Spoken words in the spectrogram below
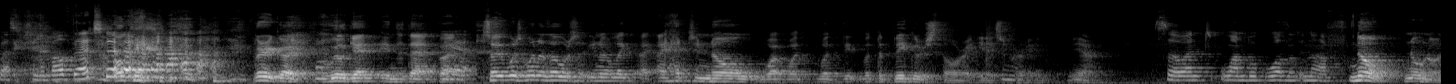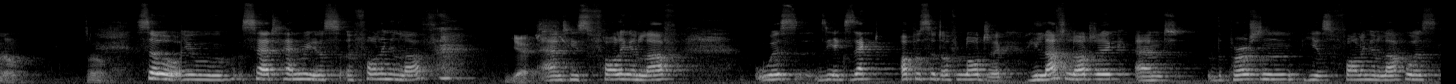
question about that. okay. Very good. We'll get into that but Yeah. so it was one of those you know like i, I had to know what what what the, what the bigger story is for him. Yeah. So, and one book wasn't enough. no no no no. No. So, you said Henry is uh, falling in love, yes. And he's falling in love with the exact opposite of logic. He loves logic, and the person he is falling in love with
